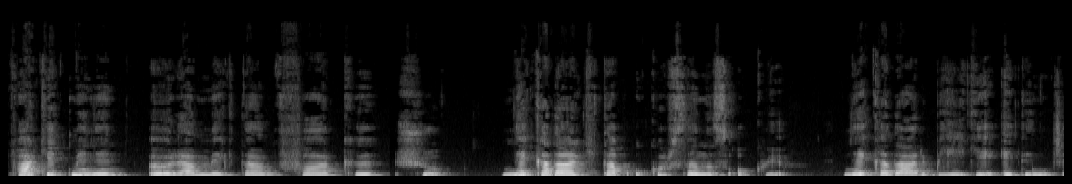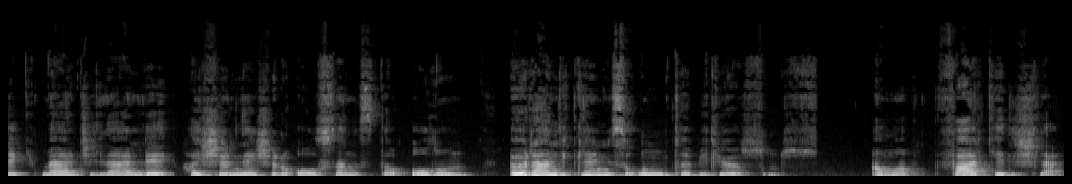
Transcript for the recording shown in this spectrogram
Fark etmenin öğrenmekten farkı şu. Ne kadar kitap okursanız okuyun. Ne kadar bilgi edinecek mercilerle haşır neşir olsanız da olun. Öğrendiklerinizi unutabiliyorsunuz. Ama fark edişler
